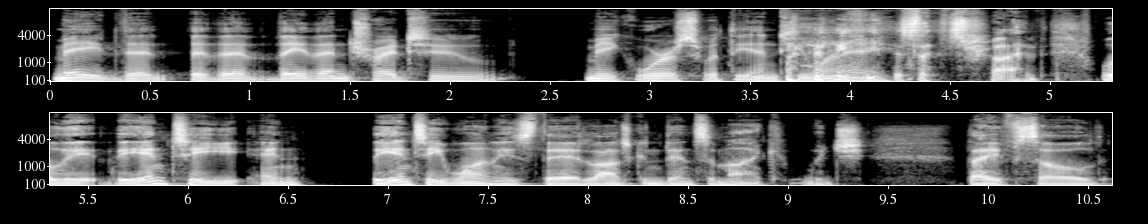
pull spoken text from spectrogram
made that, that, that they then tried to make worse with the NT1A. yes, that's right. Well, the the NT N, the NT one is their large condenser mic, which they've sold.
